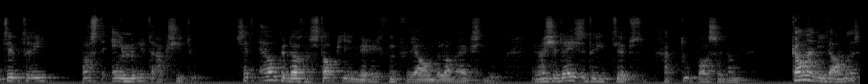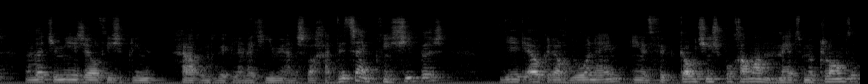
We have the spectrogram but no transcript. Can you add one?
tip 3. Pas de 1 minuut actie toe. Zet elke dag een stapje in de richting van jouw belangrijkste doel. En als je deze drie tips gaat toepassen, dan kan het niet anders dan dat je meer zelfdiscipline gaat ontwikkelen en dat je hiermee aan de slag gaat. Dit zijn principes die ik elke dag doorneem in het VIP coachingsprogramma met mijn klanten,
